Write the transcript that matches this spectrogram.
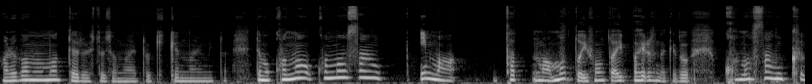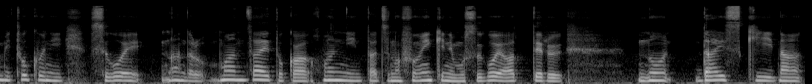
アルバム持ってる人じゃないと聴けないみたい。でもこのこの3今たまあ、もっと本当はいっぱいいるんだけどこの3組特にすごいなんだろう漫才とか本人たちの雰囲気にもすごい合ってるの大好きな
